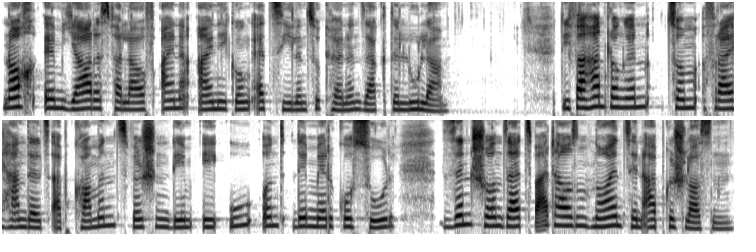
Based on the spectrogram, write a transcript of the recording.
noch im Jahresverlauf eine Einigung erzielen zu können, sagte Lula. Die Verhandlungen zum Freihandelsabkommen zwischen dem EU und dem Mercosur sind schon seit 2019 abgeschlossen.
